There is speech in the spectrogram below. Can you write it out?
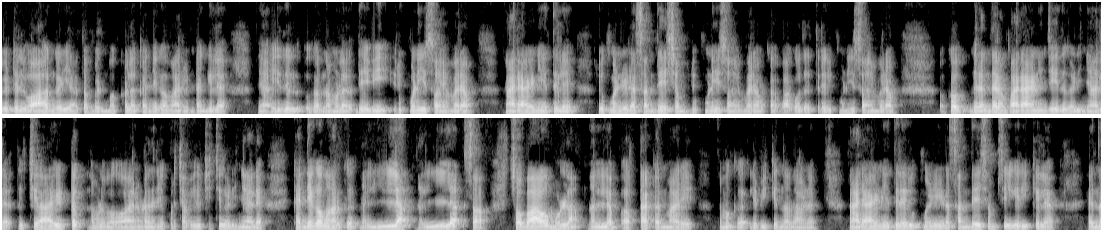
വീട്ടിൽ വിവാഹം കഴിയാത്ത പെൺമക്കൾ കന്യകമാരുണ്ടെങ്കിൽ ഇതിൽ നമ്മൾ ദേവി രുക്മിണി സ്വയംവരം നാരായണീയത്തിലെ രുക്മിണിയുടെ സന്ദേശം രുക്മിണി സ്വയംവരം ഒക്കെ ഭാഗവതത്തിലെ രുക്മിണി സ്വയംവരം ഒക്കെ നിരന്തരം പാരായണം ചെയ്ത് കഴിഞ്ഞാൽ തീർച്ചയായിട്ടും നമ്മൾ ഭഗവാനോട് അതിനെക്കുറിച്ച് അപേക്ഷിച്ച് കഴിഞ്ഞാൽ കന്യകമാർക്ക് നല്ല നല്ല സ്വഭാവമുള്ള നല്ല ഭർത്താക്കന്മാരെ നമുക്ക് ലഭിക്കുന്നതാണ്. നാരായണീയത്തിലെ രുക്മിണിയുടെ സന്ദേശം സ്വീകരിക്കൽ എന്ന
